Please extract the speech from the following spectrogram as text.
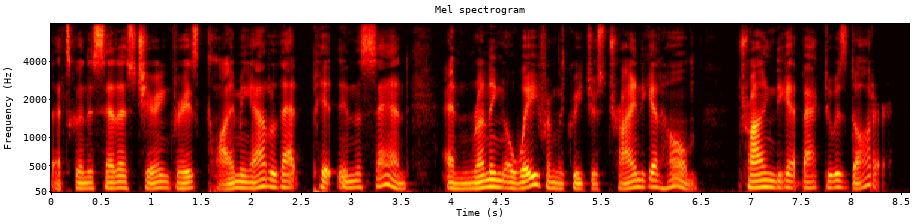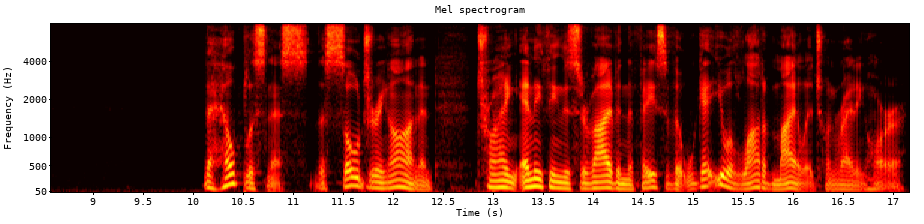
that's going to set us cheering for his climbing out of that pit in the sand and running away from the creatures, trying to get home, trying to get back to his daughter. The helplessness, the soldiering on, and trying anything to survive in the face of it will get you a lot of mileage when writing horror.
